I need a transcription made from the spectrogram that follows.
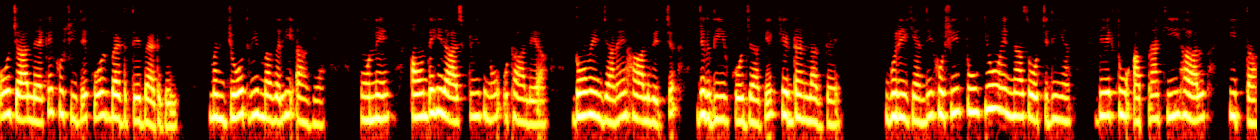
ਉਹ ਚਾਹ ਲੈ ਕੇ ਖੁਸ਼ੀ ਦੇ ਕੋਲ ਬੈੱਡ ਤੇ ਬੈਠ ਗਈ। ਮਨਜੋਤ ਵੀ ਮਗਰ ਹੀ ਆ ਗਿਆ। ਉਹਨੇ ਆਉਂਦੇ ਹੀ ਰਾਜਪ੍ਰੀਤ ਨੂੰ ਉਠਾ ਲਿਆ। ਦੋਵੇਂ ਜਾਣੇ ਹਾਲ ਵਿੱਚ ਜਗਦੀਪ ਕੋਲ ਜਾ ਕੇ ਖੇਡਣ ਲੱਗ ਗਏ। ਗੁਰੀ ਕਹਿੰਦੀ, ਖੁਸ਼ੀ ਤੂੰ ਕਿਉਂ ਇੰਨਾ ਸੋਚਦੀ ਆਂ, ਦੇਖ ਤੂੰ ਆਪਣਾ ਕੀ ਹਾਲ ਕੀਤਾ।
